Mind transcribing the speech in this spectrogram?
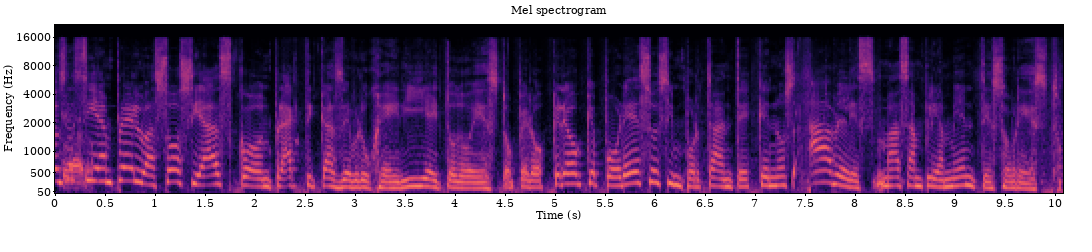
entonces claro. siempre lo asocias con prácticas de brujería y todo esto, pero creo que por eso es importante que nos hables más ampliamente sobre esto.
